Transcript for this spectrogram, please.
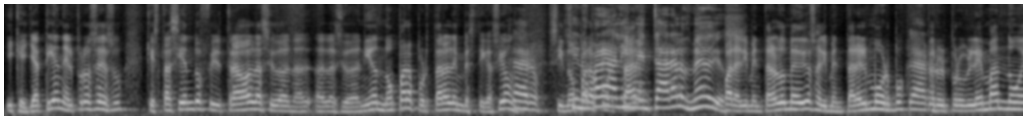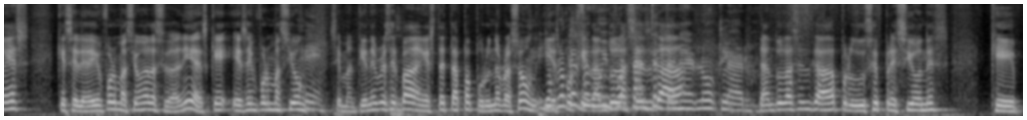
y que ya tiene el proceso, que está siendo filtrado a la, ciudadanía, a la ciudadanía no para aportar a la investigación, sino, para, alimentar a los medios. Para alimentar a los medios, alimentar el morbo. Pero el problema no es que se le dé información a la ciudadanía, es que esa información se mantiene reservada en esta etapa por una razón. y es porque dando la sesgada. Tenerlo Dando la sesgada produce presiones que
